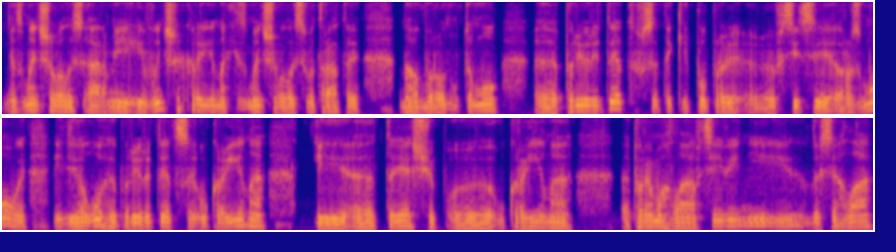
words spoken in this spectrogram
зменшувались армії і в інших країнах, і зменшувались витрати на оборону. Тому е, пріоритет, все таки, попри е, всі ці розмови і діалоги, пріоритет це Україна і е, те, щоб е, Україна е, перемогла в цій війні і досягла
